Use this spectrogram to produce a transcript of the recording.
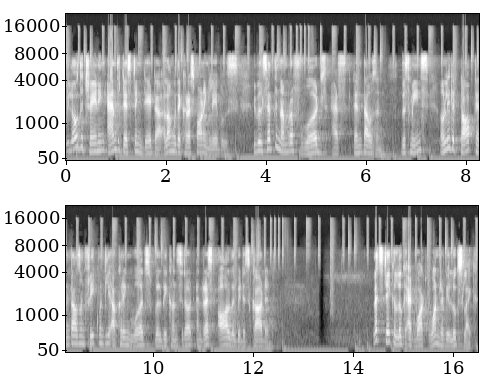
We load the training and the testing data along with the corresponding labels. We will set the number of words as 10,000 this means only the top 10,000 frequently occurring words will be considered and rest all will be discarded. Let's take a look at what one review looks like.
